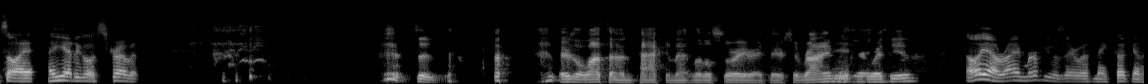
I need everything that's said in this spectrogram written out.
So I he had to go scrub it. so there's a lot to unpack in that little story right there. So Ryan was there with you. Oh yeah, Ryan Murphy was there with me cooking.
